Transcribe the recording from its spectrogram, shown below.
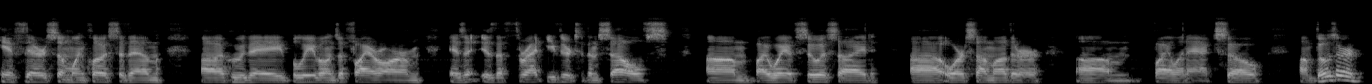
if there's someone close to them uh, who they believe owns a firearm is a, is a threat either to themselves um, by way of suicide uh, or some other um, violent act. So. Um, those are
